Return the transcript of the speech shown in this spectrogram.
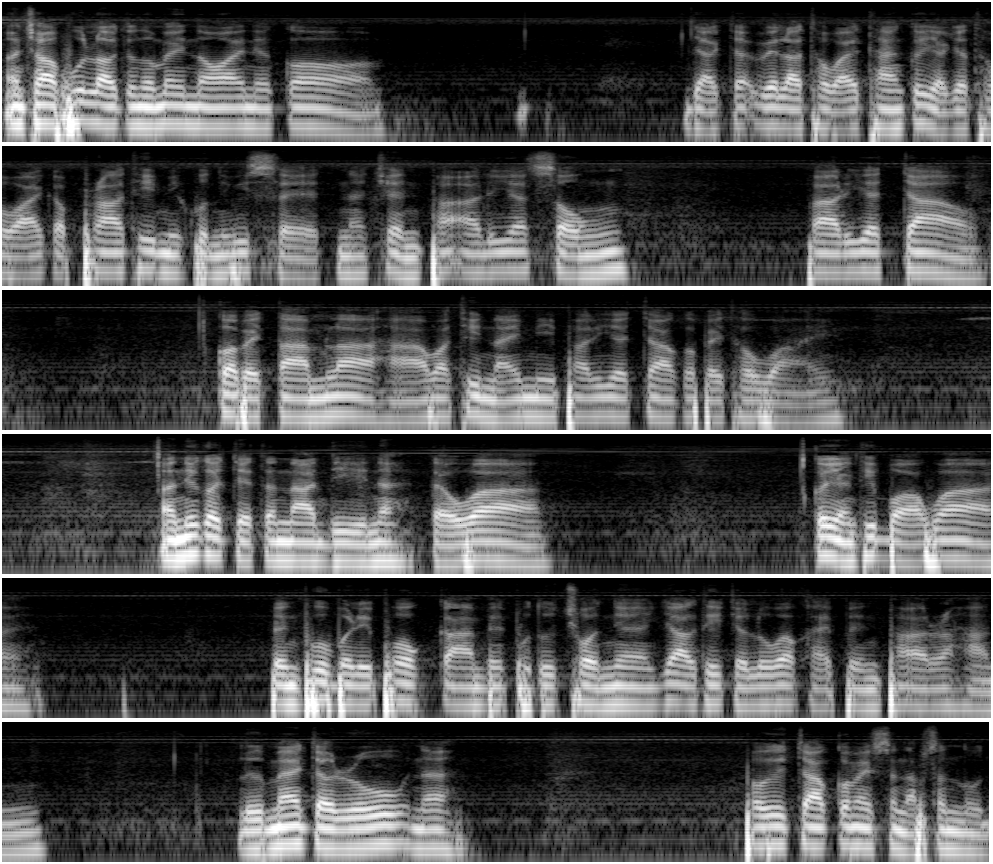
อันชาวพุทธเราจำนวนไม่น้อยเนี่ยก็อยากจะเวลาถวายทานก็อยากจะถวายกับพระที่มีคุณวิเศษนะเช่น พระอริยสงฆ์พระอริยเจ้า ก็ไปตามล่าหาว่าที่ไหนมีพระริยเจ้าก็ไปถวาย อันนี้ก็เจตนาดีนะแต่ว่า ก็อย่างที่บอกว่าเป็นผู้บริโภคการเป็นปุถุชนเนี่ยยากที่จะรู้ว่าใครเป็นพระอรหันต์หรือแม้จะรู้นะพระพุทธเจ้าก็ไม่สนับสนุน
